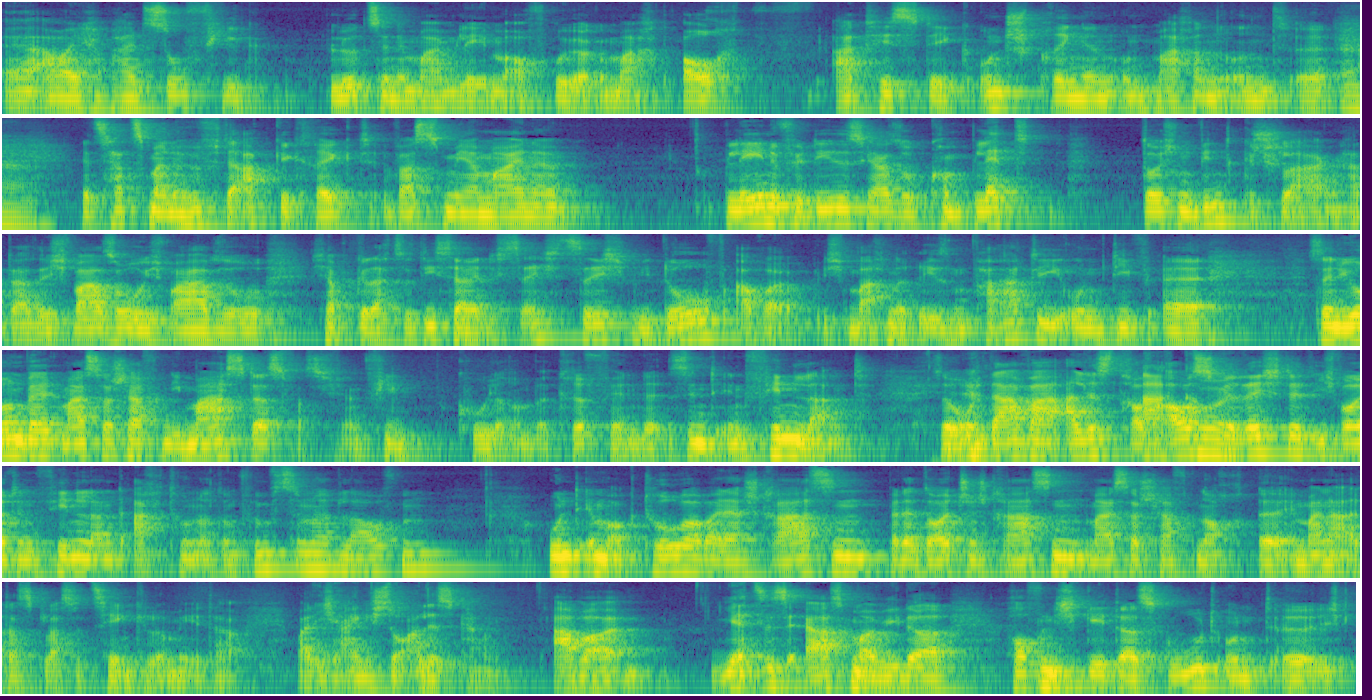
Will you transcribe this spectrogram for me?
äh, aber ich habe halt so viel Blödsinn in meinem Leben auch früher gemacht, auch Artistik und Springen und Machen. Und äh, ja. jetzt hat es meine Hüfte abgekriegt, was mir meine Pläne für dieses Jahr so komplett durch den Wind geschlagen hat. Also ich war so, ich war so, ich habe gedacht, so dieses Jahr werde ich 60, wie doof, aber ich mache eine riesen Party und die äh, Seniorenweltmeisterschaften, die Masters, was ich einen viel cooleren Begriff finde, sind in Finnland. So, und da war alles drauf Ach, ausgerichtet. Cool. Ich wollte in Finnland 800 und 1500 laufen und im Oktober bei der Straßen, bei der deutschen Straßenmeisterschaft noch äh, in meiner Altersklasse 10 Kilometer, weil ich eigentlich so alles kann. Aber jetzt ist erstmal wieder, hoffentlich geht das gut und äh, ich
